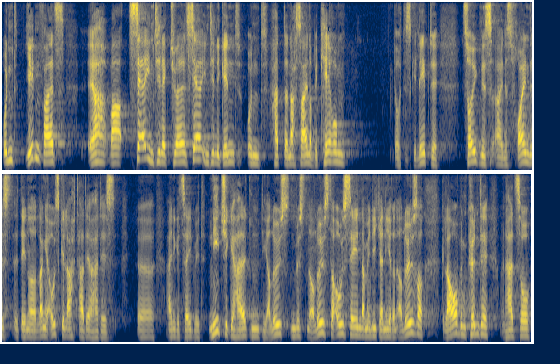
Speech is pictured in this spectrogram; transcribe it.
Und jedenfalls, er war sehr intellektuell, sehr intelligent und hat dann nach seiner Bekehrung durch das gelebte Zeugnis eines Freundes, den er lange ausgelacht hatte, er hatte es äh, einige Zeit mit Nietzsche gehalten, die Erlösten müssten erlöster aussehen, damit ich an ihren Erlöser glauben könnte und hat so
